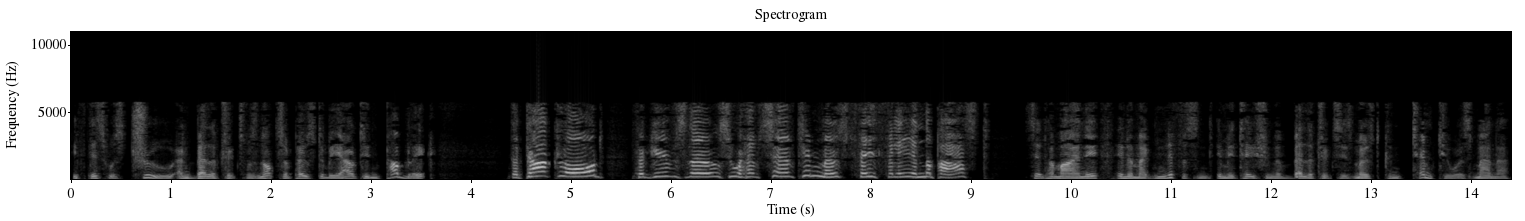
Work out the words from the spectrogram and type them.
If this was true, and Bellatrix was not supposed to be out in public... The Dark Lord forgives those who have served him most faithfully in the past, said Hermione, in a magnificent imitation of Bellatrix's most contemptuous manner.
